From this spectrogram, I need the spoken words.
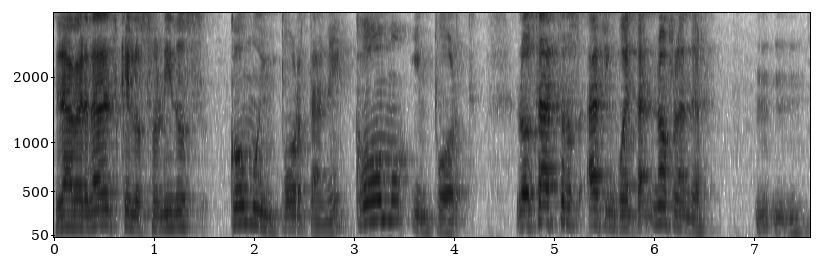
la verdad es que los sonidos, ¿cómo importan, eh? ¿Cómo importa? Los Astros A50, no Flander. Mm, mm, mm.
